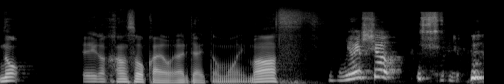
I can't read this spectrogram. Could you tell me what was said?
の映画感想会をやりたいと思います。よいしょ。あり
